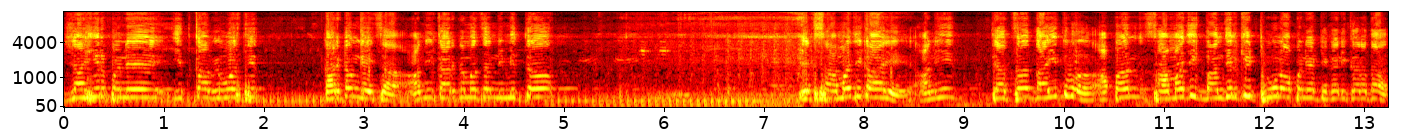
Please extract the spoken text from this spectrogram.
जाहीरपणे इतका व्यवस्थित कार्यक्रम घ्यायचा. आणि कार्यक्रमाचं निमित्त एक सामाजिक आहे आणि त्याचं दायित्व आपण सामाजिक बांधिलकी ठेवून आपण या ठिकाणी करत आहात.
